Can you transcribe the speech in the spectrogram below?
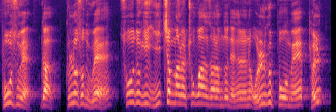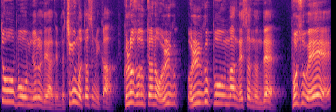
보수의 그러니까 근로소득 외에 소득이 2천만 원을 초과한 사람도 내년에는 월급 보험에 별도 보험료를 내야 됩니다. 지금 어떻습니까? 근로소득자는 월급, 월급 보험만 냈었는데 보수 외에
